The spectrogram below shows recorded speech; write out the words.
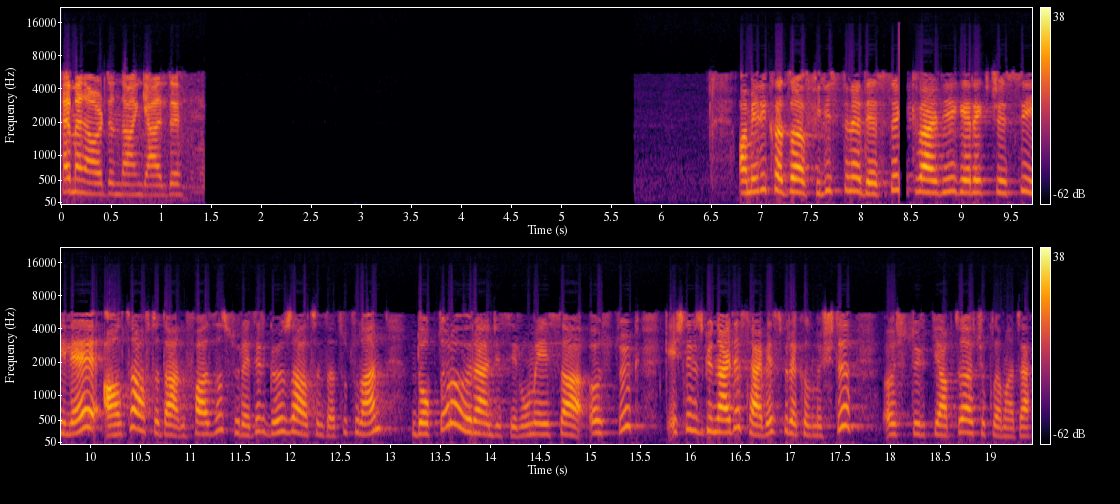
hemen ardından geldi. Amerika'da Filistin'e destek verdiği gerekçesiyle 6 haftadan fazla süredir gözaltında tutulan doktora öğrencisi Rumeysa Öztürk geçtiğimiz günlerde serbest bırakılmıştı. Öztürk yaptığı açıklamada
